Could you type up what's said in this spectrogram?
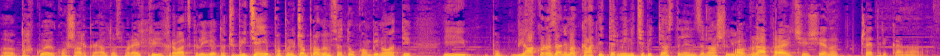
uh, tako je košarka, jel, to smo rekli, Hrvatska liga, znači bit će popriličan problem sve to ukombinovati i po, jako nas zanima kakvi termini će biti ostavljeni za naše lige. Napravit ću još jedno četiri kanala.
